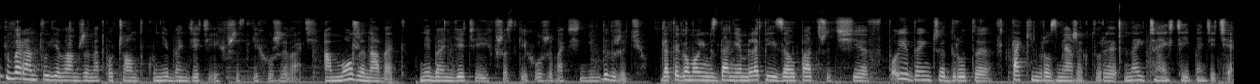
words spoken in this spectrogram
i gwarantuję Wam, że na początku nie będziecie ich wszystkich używać, a może nawet nie będziecie ich wszystkich używać nigdy w życiu. Dlatego moim zdaniem lepiej zaopatrzyć się w pojedyncze druty w takim rozmiarze, który najczęściej będziecie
